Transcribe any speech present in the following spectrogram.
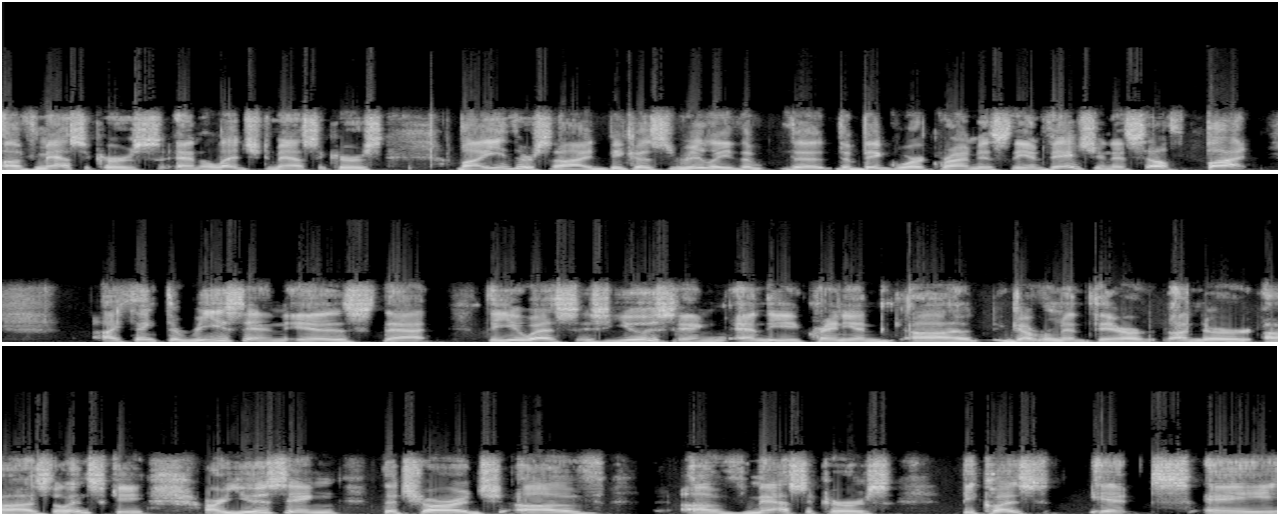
of massacres and alleged massacres by either side because really the, the the big war crime is the invasion itself but I think the reason is that the U.S. is using, and the Ukrainian uh, government there under uh, Zelensky are using the charge of of massacres because it's a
